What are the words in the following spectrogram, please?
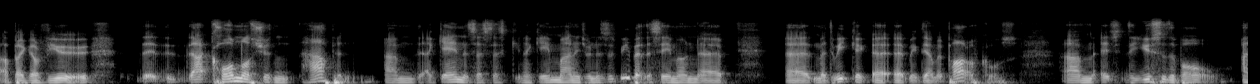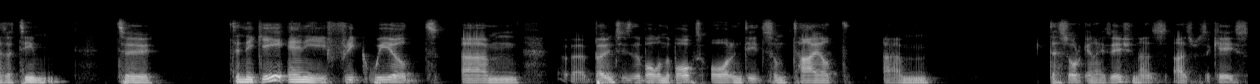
a bigger view. That corner shouldn't happen. Um, again, it's just this kind of game management. It's a wee bit the same on uh, uh, midweek at, at McDiarmid Park, of course. Um, it's the use of the ball as a team to to negate any freak weird um, uh, bounces of the ball in the box, or indeed some tired um, disorganisation, as as was the case.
